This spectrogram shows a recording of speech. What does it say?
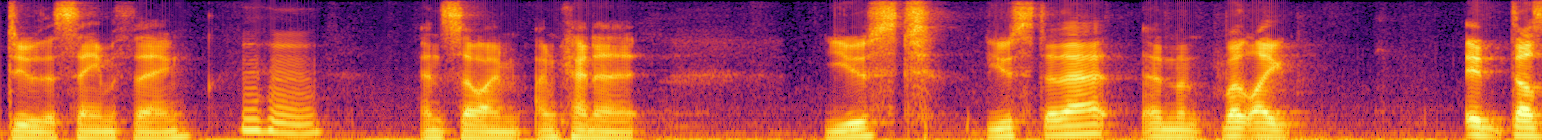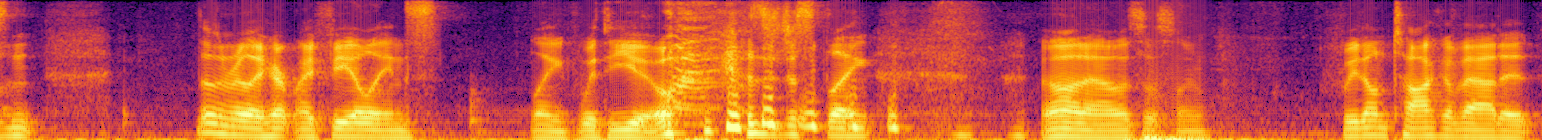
do the same thing. Mm-hmm. And so I'm I'm kind of used used to that, and but like it doesn't doesn't really hurt my feelings like with you because it's just like oh no, it's just like if we don't talk about it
